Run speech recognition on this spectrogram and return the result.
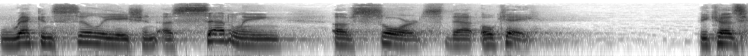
reconciliation, a settling of sorts that, okay, because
